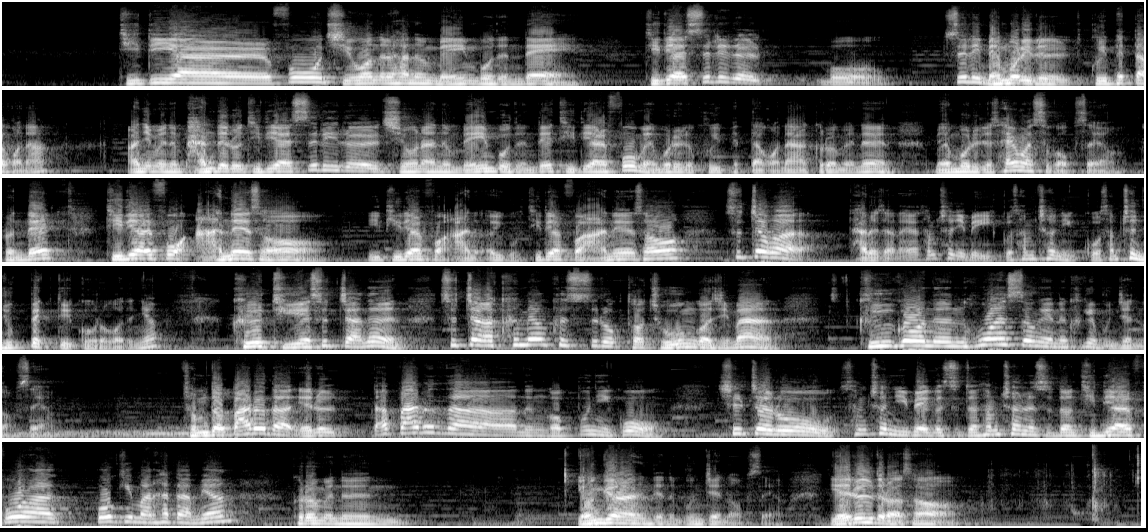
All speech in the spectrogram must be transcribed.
DDR4 지원을 하는 메인보드인데 DDR3를 뭐 3 메모리를 구입했다거나 아니면은 반대로 DDR3를 지원하는 메인보드인데 DDR4 메모리를 구입했다거나 그러면은 메모리를 사용할 수가 없어요. 그런데 DDR4 안에서 이 DDR4 안 아이고 DDR4 안에서 숫자가 다르잖아요. 3200 있고 3000 있고 3600도 있고 그러거든요. 그 뒤에 숫자는 숫자가 크면 클수록 더 좋은 거지만 그거는 호환성에는 크게 문제는 없어요. 좀 더 빠르다 얘를 따 빠르다는 것 뿐이고 실제로 3200을 쓰든 3000을 쓰든 DDR4 4기만 하다면 그러면은 연결하는 데는 문제는 없어요. 예를 들어서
